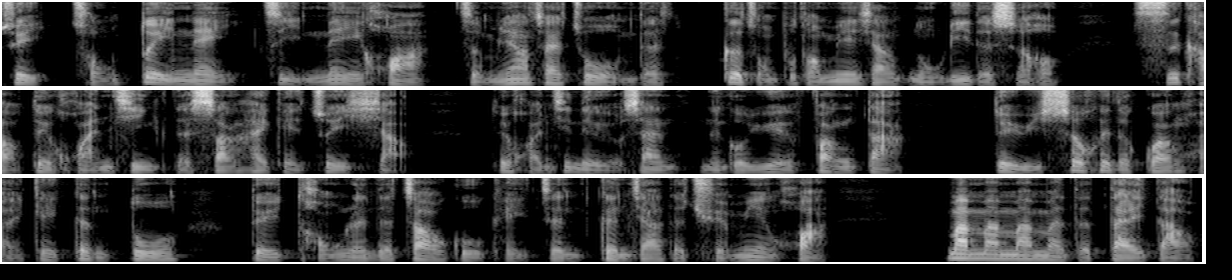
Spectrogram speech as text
所以，从对内自己内化，怎么样在做我们的各种不同面向努力的时候，思考对环境的伤害可以最小，对环境的友善能够越放大，对于社会的关怀可以更多，对于同仁的照顾可以更更加的全面化，慢慢慢慢的带到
